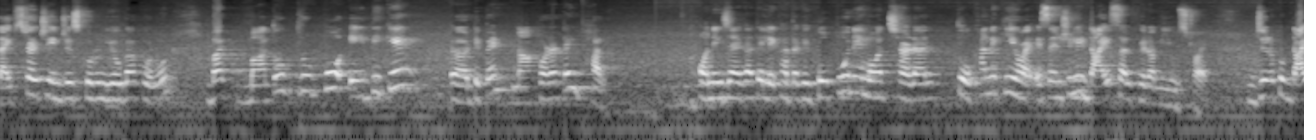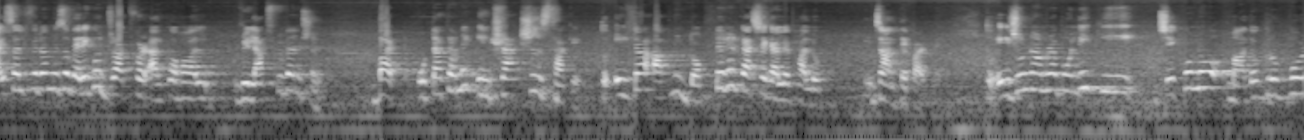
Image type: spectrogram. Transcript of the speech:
লাইফস্টাইল চেঞ্জেস করুন যোগা করুন বাট মাদক দ্রব্য এই দিকে ডিপেন্ড না করাটাই ভালো। অনেক জায়গাতে লেখা থাকে, গোপনে মদ ছাড়ান। তো ওখানে কি হয়? এসেন্সিয়ালি ডাইসালফেরাম ইউজড হয়। যেরকম disulfiram is a very good drug for alcohol relapse prevention but ওটাতে অনেক ইন্ট্রাকশনস থাকে। তো এইটা আপনি ডক্টরের কাছে গেলে ভালো, জানতে পারবেন। তো এই জন্য আমরা বলি কি যে কোনো মাদকদ্রব্যর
